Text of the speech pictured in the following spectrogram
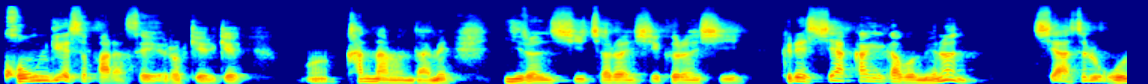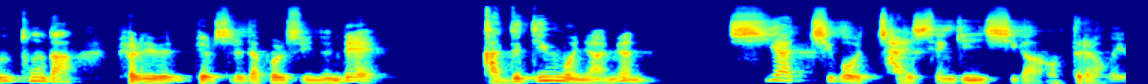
공개해서 팔았어요. 이렇게 이렇게 어, 칸 나눈 다음에 이런 씨 저런 씨 그런 씨 그래 씨앗 가게 가보면은 씨앗을 온통 다 별, 별씨를 다 볼 수 있는데 그 느낌이 뭐냐면 씨앗치고 잘생긴 씨가 없더라고요.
